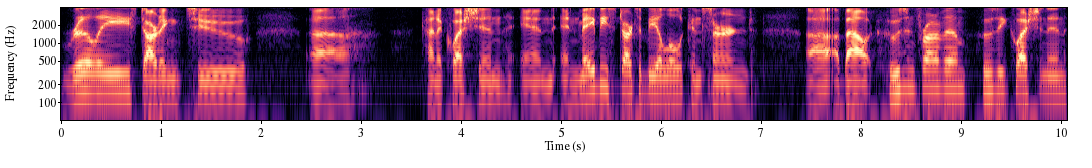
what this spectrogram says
really starting to uh, kind of question and, and maybe start to be a little concerned uh, about who's in front of him, who's he questioning,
